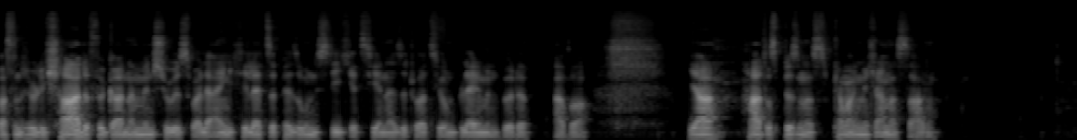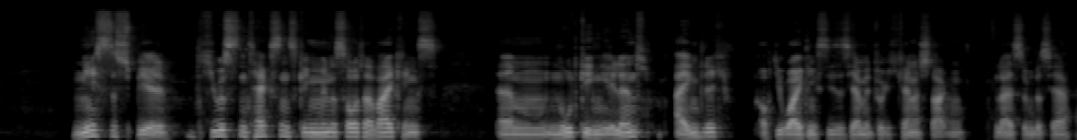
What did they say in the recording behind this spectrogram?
Was natürlich schade für Gardner Minshew ist, weil er eigentlich die letzte Person ist, die ich jetzt hier in der Situation blamen würde. Aber ja, hartes Business, kann man nicht anders sagen. Nächstes Spiel: Houston Texans gegen Minnesota Vikings. Ähm, Not gegen Elend, eigentlich. Auch die Vikings dieses Jahr mit wirklich keiner starken Leistung bisher.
